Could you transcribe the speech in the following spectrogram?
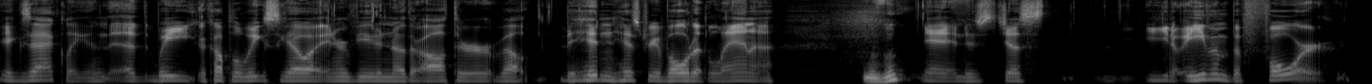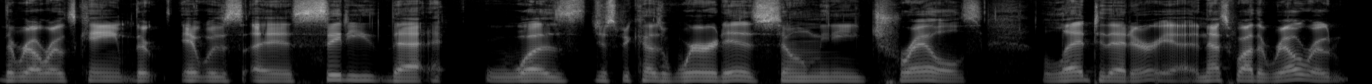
exactly and uh, we a couple of weeks ago i interviewed another author about the hidden history of old atlanta Mhm. and it's just you know even before the railroads came there it was a city that was just because where it is so many trails led to that area and that's why the railroad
